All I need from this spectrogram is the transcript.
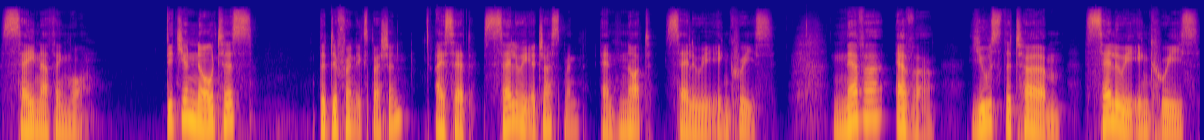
say nothing more. Did you notice the different expression? I said salary adjustment and not salary increase. Never ever use the term salary increase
